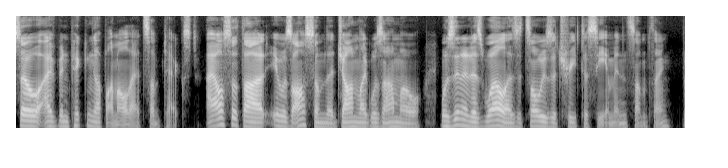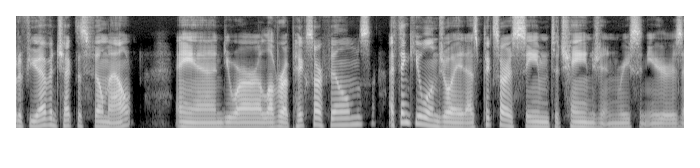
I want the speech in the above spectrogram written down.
so I've been picking up on all that subtext. I also thought it was awesome that John Leguizamo was in it as well, as it's always a treat to see him in something. But if you haven't checked this film out, and you are a lover of Pixar films, I think you will enjoy it as Pixar has seemed to change in recent years,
